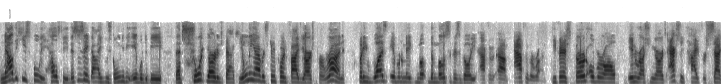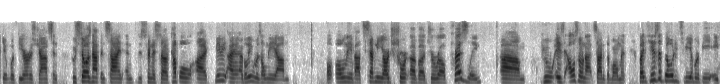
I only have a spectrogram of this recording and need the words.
Now that he's fully healthy, this is a guy who's going to be able to be that short yardage back. He only averaged 3.5 yards per run, but he was able to make mo- the most of his ability after um, after the run. He finished third overall in rushing yards, actually tied for second with D'Ernest Johnson, who still has not been signed and just finished a couple, uh, maybe I, I, believe it was only um, only about 70 yards short of uh, Jhurell Pressley, um, who is also not signed at the moment. But his ability to be able to be a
